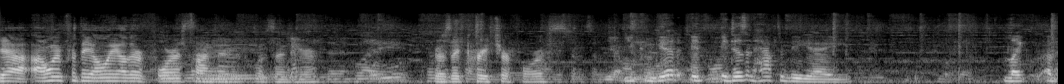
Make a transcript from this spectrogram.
Yeah, I went for the only other forest I knew was in here. It was a creature forest. You can get it. It doesn't have to be a. Like a,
